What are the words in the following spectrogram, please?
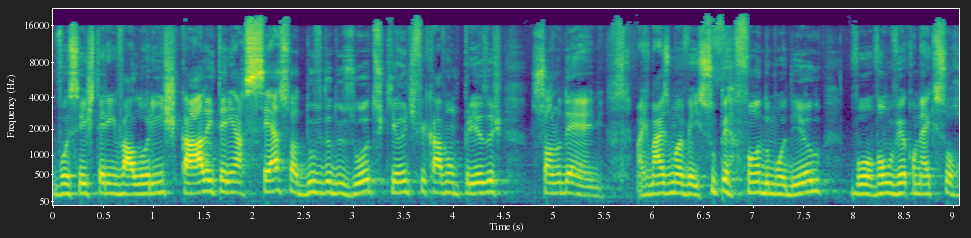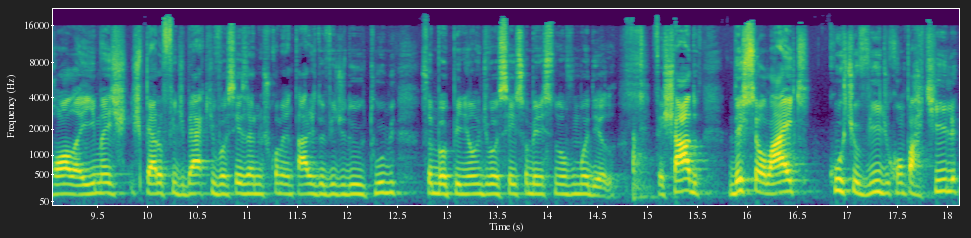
vocês terem valor em escala e terem acesso à dúvida dos outros que antes ficavam presas só no DM. Mas mais uma vez, super fã do modelo. Vou, vamos ver como é que isso rola aí, mas espero o feedback de vocês aí nos comentários do vídeo do YouTube sobre a opinião de vocês sobre esse novo modelo. Fechado? Deixe seu like, curte o vídeo, compartilha,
